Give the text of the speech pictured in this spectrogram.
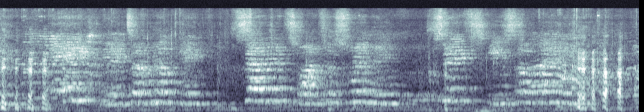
Eight pigs are milking, seven swans are swimming, six geese are laying,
